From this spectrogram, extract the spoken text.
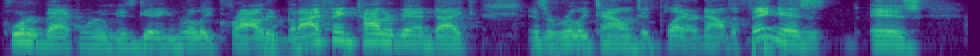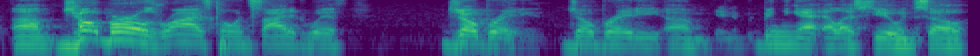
quarterback room is getting really crowded. But I think Tyler Van Dyke is a really talented player. Now the thing is is um, Joe Burrow's rise coincided with Joe Brady. Joe Brady um, being at LSU, and so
